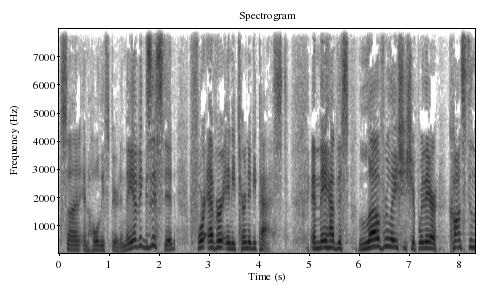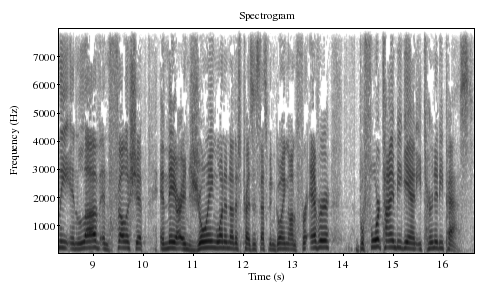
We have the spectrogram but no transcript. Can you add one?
Son, and Holy Spirit. And they have existed forever in eternity past. And they have this love relationship where they are constantly in love and fellowship, and they are enjoying one another's presence. That's been going on forever before time began, eternity past.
